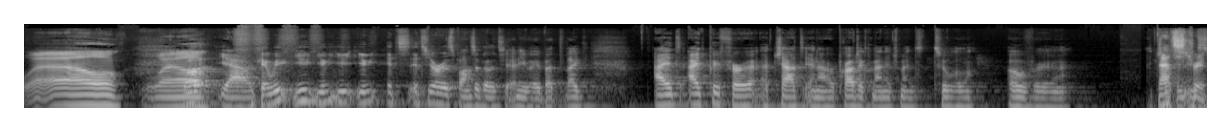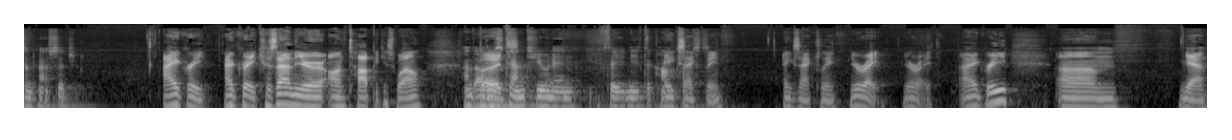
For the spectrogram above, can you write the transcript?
Well, well, well, yeah, okay. We you, you you you. It's it's your responsibility anyway. But like, I'd I'd prefer a chat in our project management tool over a chat That's in true. instant message, I agree. I agree because then you're on topic as well. and others But- can tune in if they need the context. Exactly. Exactly. You're right. You're right. I agree. Um, yeah.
